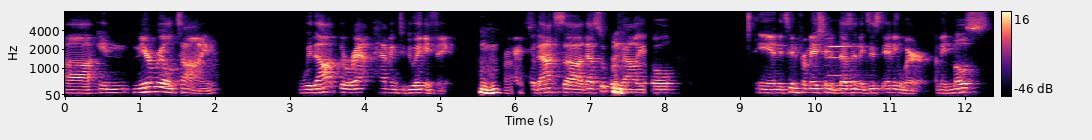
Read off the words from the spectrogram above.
uh, in near real time without the rep having to do anything. Mm-hmm. Right. So that's uh, that's super mm-hmm. valuable, and it's information that doesn't exist anywhere. I mean, most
